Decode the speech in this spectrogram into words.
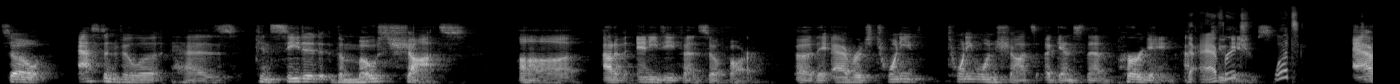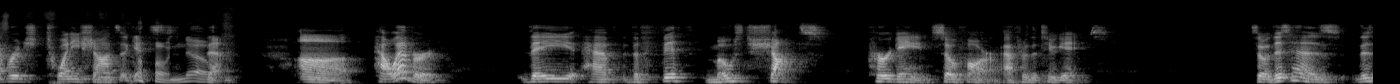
So Aston Villa has conceded the most shots uh, out of any defense so far. Uh, they average 20, 21 shots against them per game. The average? What? Average 20 shots against oh, no. them. Uh, however, they have the fifth most shots per game so far after the two games. So this has this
